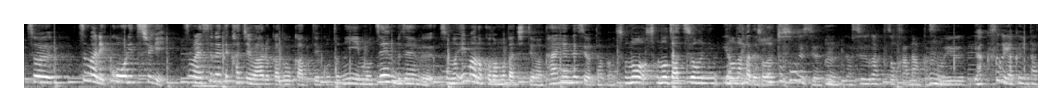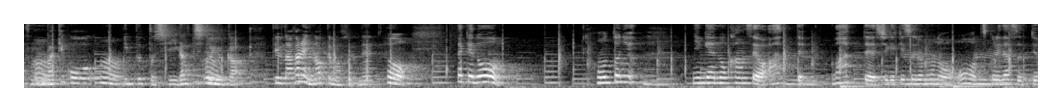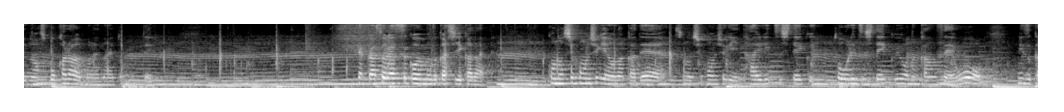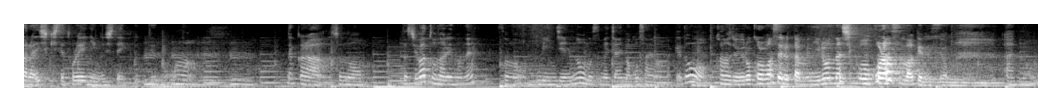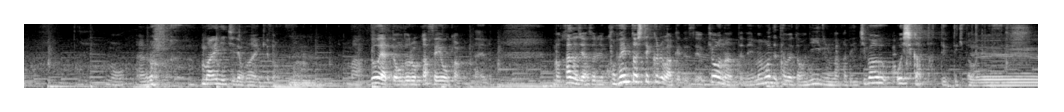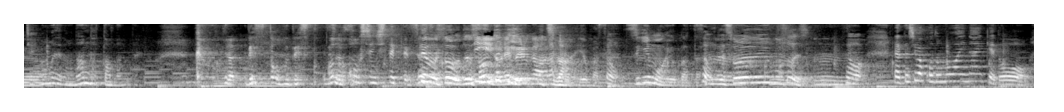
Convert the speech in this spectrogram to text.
そういうつまり効率主義。つまり全て価値はあるかどうかっていうことにもう全部全部その今の子供たちっていうのは大変ですよ。多分。そのその雑音の中で育本当つ。そうですよ、うん。数学とかなんかそういう、役すぐ役に立つものだけこう、うん。インプットしがちというか、っていう流れになってますよね、そう。だけど本当に人間の感性をあってわって刺激するものを作り出すっていうのはそこからは生まれないと思って。いるだからそれはすごい難しい課題。うん。この資本主義の中でうん。その資本主義に対立していくうん。倒立していくような感性を自ら意識してトレーニングしていくっていうのはだからその私は隣のねその隣人の娘ちゃん今5歳なんだけど彼女を喜ばせるためにいろんな思考を凝らすわけですよ。あの 毎日でもないけど、まあ、どうやって驚かせようかみたいな、まあ、彼女はそれにコメントしてくるわけですよ。今日なんてね今まで食べたおにぎりの中で一番美味しかったって言ってきたわけです。じゃあ今までのは何だったんだみたいな。ベストオブベスト。どん更新してってるでもそうでその時一番良かった。そう。次も良かった。そう。それもそうですよね、うん。そう。で私は子供はいないけど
